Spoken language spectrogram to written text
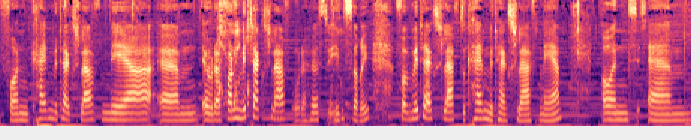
von keinem Mittagsschlaf mehr ähm, oder von Mittagsschlaf, oder hörst du ihn, sorry, vom Mittagsschlaf zu keinem Mittagsschlaf mehr. Und ähm,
